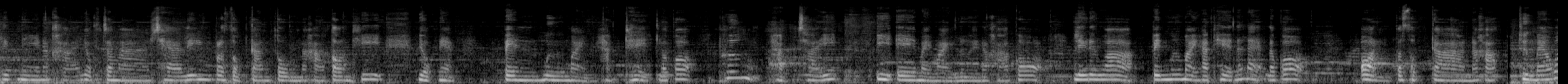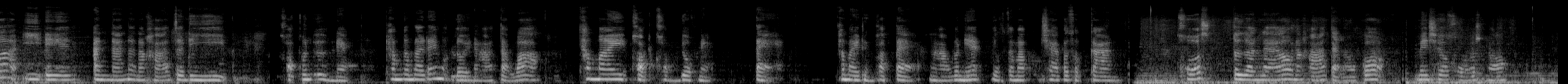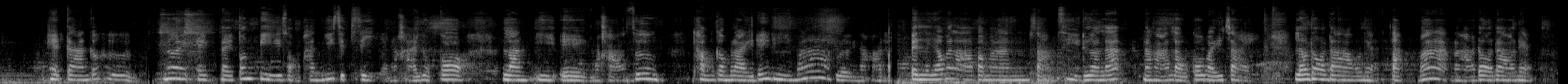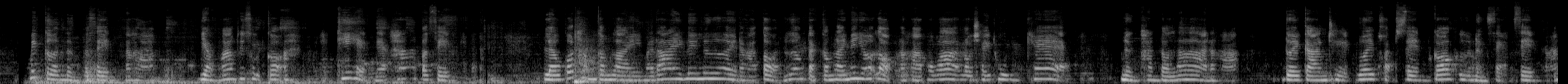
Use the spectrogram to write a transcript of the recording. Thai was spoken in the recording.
คลิปนี้นะคะหยกจะมาแชร์ลิงประสบการณ์ตรงนะคะ ตอนที่หยกเนี่ยเป็นมือใหม่หัดเทรดแล้วก็เพิ่งหัดใช้ EA ใหม่ ๆ เลยนะคะ ก็เรียกได้ว่าเป็นมือใหม่หัดเทรดนั่นแหละ แล้วก็อ่อนประสบการณ์นะคะ ถึงแม้ว่า EA อันนั้นนะคะจะดีของคนอื่นเนี่ยทำกำไรได้หมดเลยนะคะ แต่ว่าทำไมพอร์ตของหยกเนี่ยแตกทำไมถึงพอร์ตแตกนะคะ วันนี้หยกจะมาแชร์ประสบการณ์โค้ชเตือนแล้วนะคะ แต่เราก็ ไม่เชื่อโค้ชเนาะเหตุการณ์ก็คือในในในต้นปี 2024 นะคะ ยกก็รัน E เองนะคะ ซึ่งทำกำไรได้ดีมากเลยนะคะ เป็นระยะเวลาประมาณ 3-4 เดือนแล้วนะคะ เราก็ไว้ใจ แล้วดอดาวเนี่ยต่ำมากนะคะ ดอดาวเนี่ยไม่เกิน 1%นะคะ อย่างมากที่สุดก็ที่เห็นเนี่ย 5%แล้วก็ทำกำไรมาได้เรื่อยๆนะคะ ต่อเนื่องแต่กำไรไม่เยอะหรอกนะคะ เพราะว่าเราใช้ทุนแค่ 1,000 ดอลลาร์นะคะ โดยการเทรดด้วยพอร์ตเซนก็คือ1 0 0 0 0แสนเซนนะ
